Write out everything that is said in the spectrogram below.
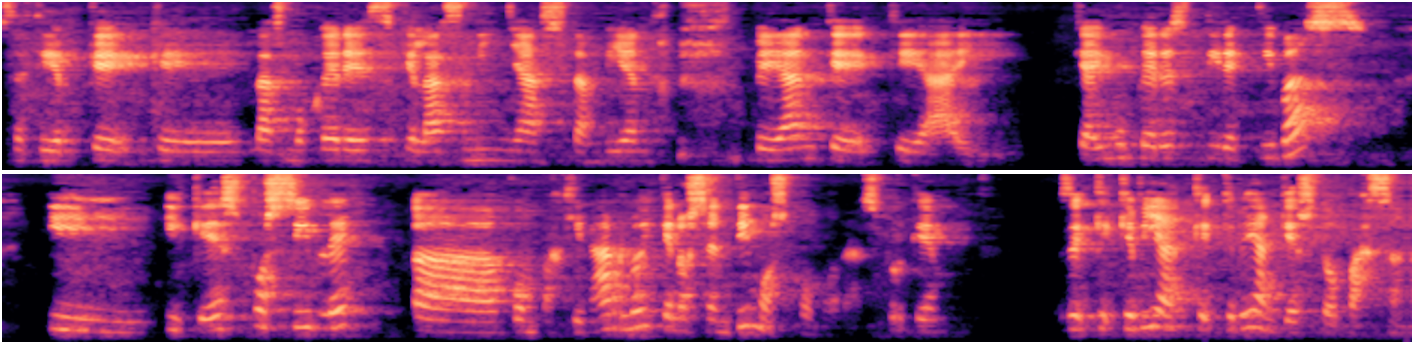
Es decir, que, que las mujeres, que las niñas también vean que, que, hay, que hay mujeres directivas y, y que es posible compaginarlo y que nos sentimos cómodas, porque que, vean, que, esto pasa,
